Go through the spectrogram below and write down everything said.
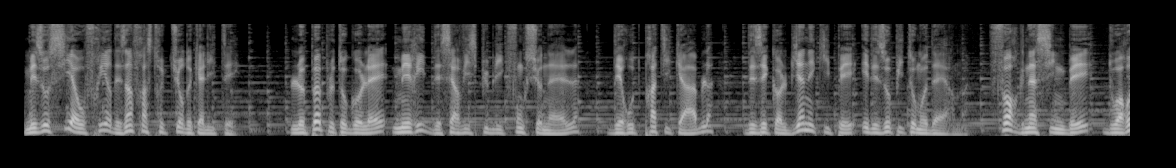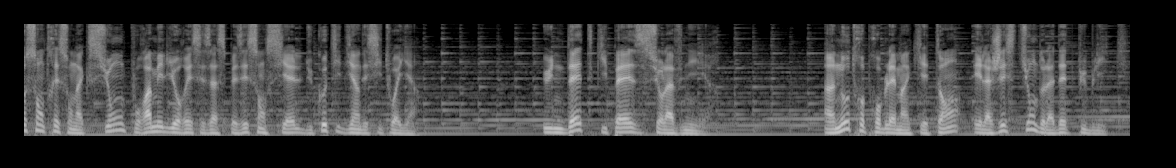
mais aussi à offrir des infrastructures de qualité. Le peuple togolais mérite des services publics fonctionnels, des routes praticables, des écoles bien équipées et des hôpitaux modernes. Fort Gnassingbé doit recentrer son action pour améliorer ces aspects essentiels du quotidien des citoyens. Une dette qui pèse sur l'avenir. Un autre problème inquiétant est la gestion de la dette publique.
